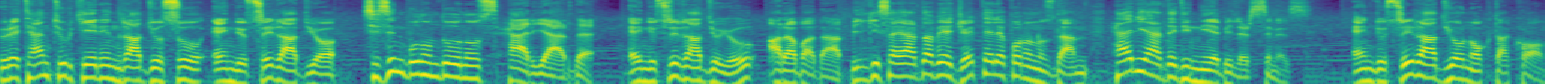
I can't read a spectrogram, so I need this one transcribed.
Üreten Türkiye'nin radyosu Endüstri Radyo sizin bulunduğunuz her yerde. Endüstri Radyo'yu arabada, bilgisayarda ve cep telefonunuzdan her yerde dinleyebilirsiniz. Endüstri Radyo.com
